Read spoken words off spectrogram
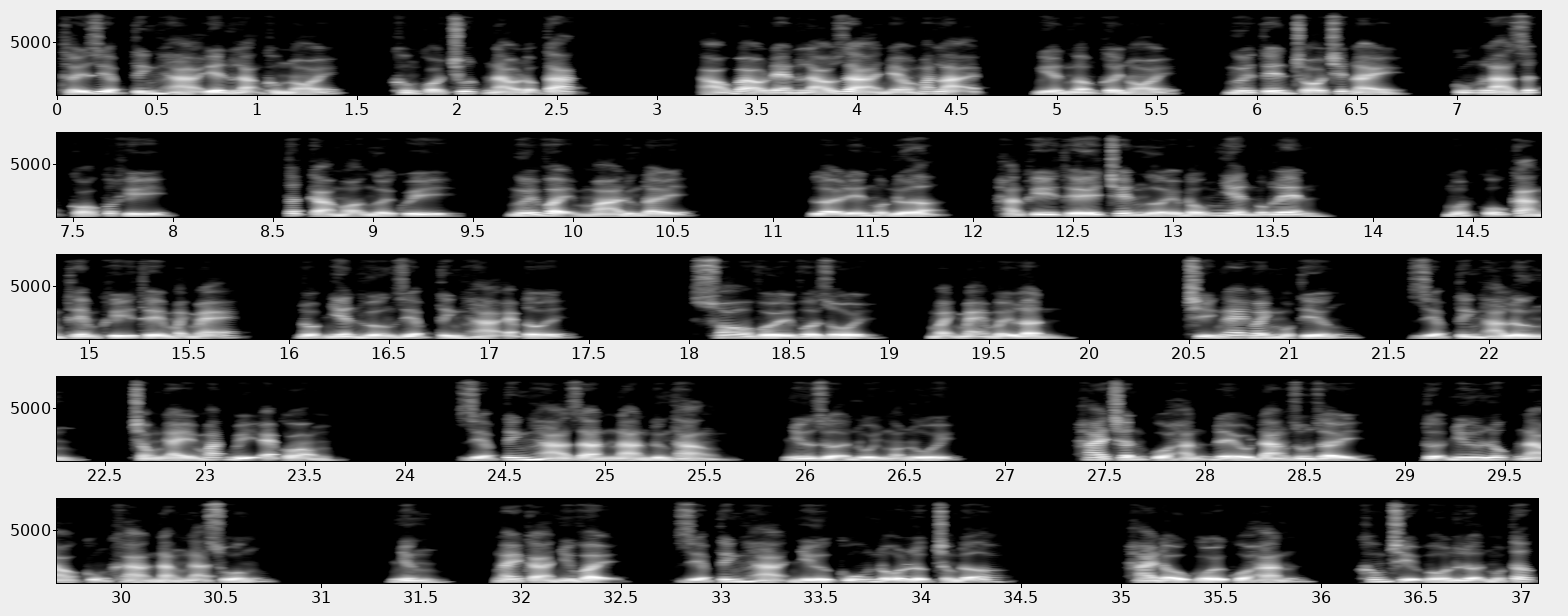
Thấy Diệp Tinh Hà yên lặng không nói, không có chút nào động tác. Áo bào đen lão giả nheo mắt lại, nghiền ngẫm cười nói, ngươi tên chó chết này, cũng là rất có cốt khí. Tất cả mọi người quỳ, ngươi vậy mà đứng đấy. Lời đến một nửa, hắn khí thế trên người bỗng nhiên bốc lên. Một cỗ càng thêm khí thế mạnh mẽ, đột nhiên hướng Diệp Tinh Hà ép tới. So với vừa rồi, mạnh mẽ mấy lần. Chỉ nghe oanh một tiếng, Diệp Tinh Hà lưng trong nháy mắt bị ép cong. Diệp Tinh Hà gian nan đứng thẳng, như dựa núi ngọn núi. Hai chân của hắn đều đang run rẩy, tựa như lúc nào cũng khả năng ngã xuống. Nhưng, ngay cả như vậy, Diệp Tinh Hà như cũ nỗ lực chống đỡ. Hai đầu gối của hắn không chịu vốn lượn một tấc.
